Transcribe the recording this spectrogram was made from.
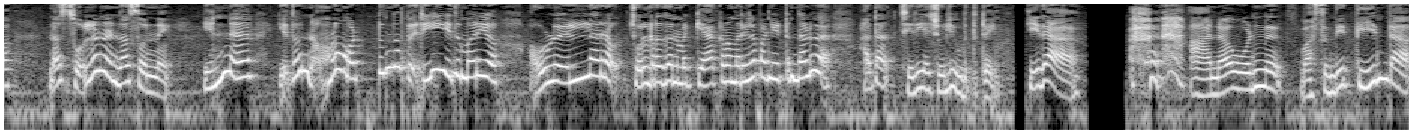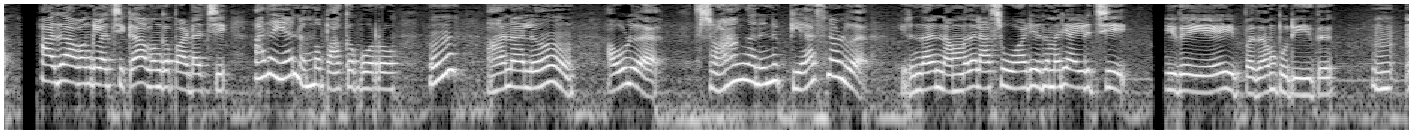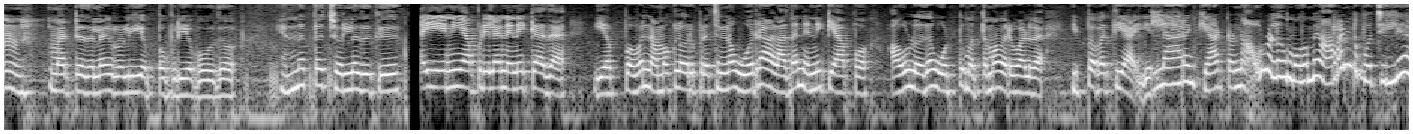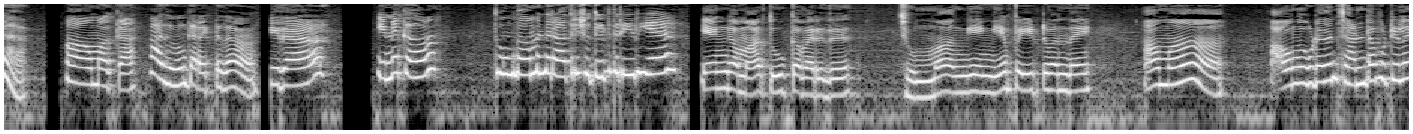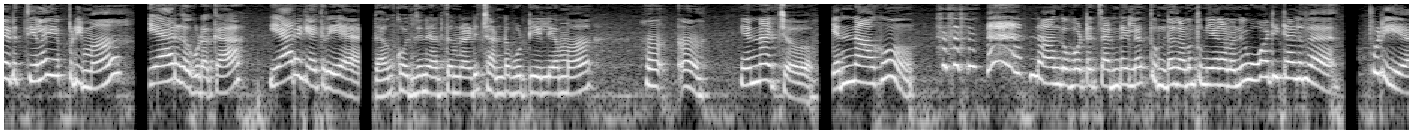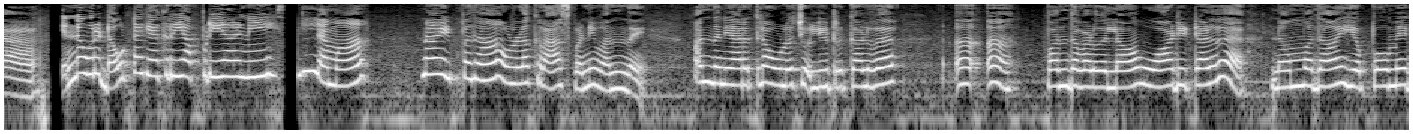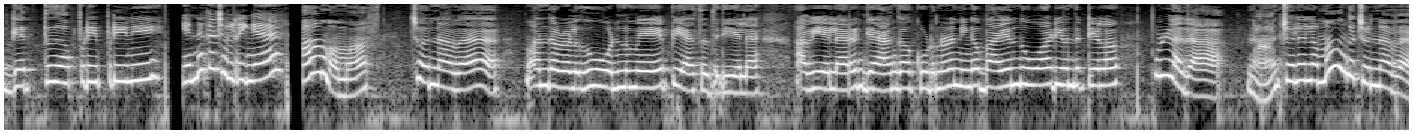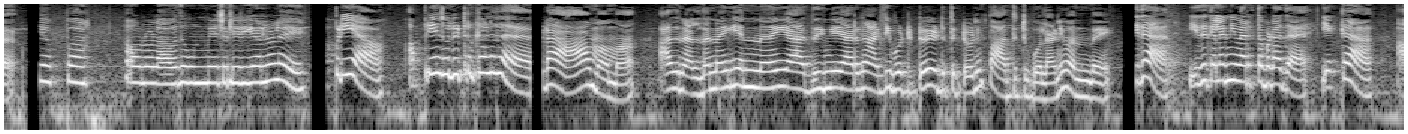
நான் சொல்லணும்னு தான் சொன்னேன். என்ன? ஏதோ நம்ம மட்டும்தான் பெரிய இது மாதிரியா? அவ்வளோ எல்லாரும் சொல்றத நம்ம கேட்குற மாதிரிலாம் பண்ணிட்டு இருந்தாளுவ. அதான் சரியா சொல்லி கொடுத்துட்டேன். இதா? ஆனா ஒண்ணு வசந்தி தீந்தா அது அவங்களாச்சிக்கா அவங்க பாடாச்சு. அதை ஏன் நம்ம பார்க்க போறோம்? ம்? ஆனாலும் அவளுவ ஸ்ட்ராங்கா நின்று பேசினாளுவ. இருந்தாலும் நம்ம தான் லாஸ்ட் ஓடி வந்த மாதிரி ஆயிடுச்சு. இதையே இப்பதான் புரியுது. மற்றதெல்லாம் இவ்வளோ எப்போ புரிய போகுதோ? என்னத்த சொல்லதுக்கு ஐயே நீ அப்படிலாம் நினைக்காத. எப்பவும் நமக்குள்ள ஒரு பிரச்சனைனா ஒரு ஆளாக தான் நினைக்காப்போ அவ்வளோதான் ஒட்டு மொத்தமாக வருவாளுவ. இப்போ பத்தியா எல்லாரும் கேட்டோன்னா அவ்வளவு முகமே அரண்டு போச்சு இல்லையா? ஆமாக்கா அதுவும் கரெக்டு தான். இதா? என்னக்கா? தூங்காம இந்த ராத்திரி சுத்திட்டு தெரியுறியே? எங்கம்மா தூக்கம் வருது? சும்மா அங்கேயும் இங்கேயும் போயிட்டு வந்தேன். ஆமா அவங்க கூட தான் சண்டை புட்டியெல்லாம் எடுத்தியெல்லாம் எப்படிம்மா? யாருங்க கூடக்கா யாரை கேக்குறிய தான் கொஞ்ச நேரத்துக்கு முன்னாடி சண்டை போட்டி இல்லையாம்மா. என்னாச்சோ? என்ன ஆகும்? நாங்க போட்ட சண்டையில துண்ட கணம் துணியா கணம் ஓடிட்டாளுவ. அப்படியா? என்ன ஒரு டவுட்டா கேக்குறியா அப்படியா நீ? இல்லம்மா நான் இப்பதான் அவளோட கிராஸ் பண்ணி வந்தேன். அந்த நேரத்துல அவ்வளோ சொல்லிட்டு இருக்காளுவ. ஆ ஆ வந்தவளெல்லாம் ஓடிட்டாளுவ நம்ம தான் எப்பவுமே கெத்து அப்படி இப்படின்னு. என்னக்கா சொல்றீங்க? ஆமாம்மா சொன்னாவ. வந்தவளுக்கு ஒண்ணுமே பேச தெரியல. அவ எல்லாரும் கேங்கா கூடணும்னு நீங்க பயந்து ஓடி வந்துட்டீலாம் உள்ளதா? நான் சொல்லலாமா அவங்க சொன்னாவ. எப்பா அவளோளாவது உண்மையை சொல்லிருக்காளே அப்படியா? அப்படியே சொல்லிட்டு இருக்காளுவ ஆமாம்மா அதனால தான் நான் என்ன அது இங்கே யாருக்கும் அடிபட்டுட்டோ எடுத்துட்டோன்னு பார்த்துட்டு போகலான்னு வந்தேன். இதா இதுக்கெல்லாம் நீ வருத்தப்படாத. எக்கா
